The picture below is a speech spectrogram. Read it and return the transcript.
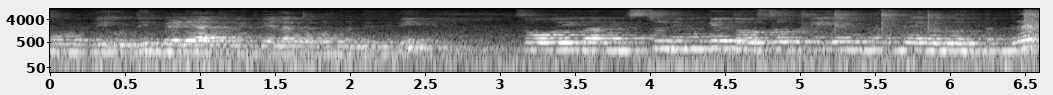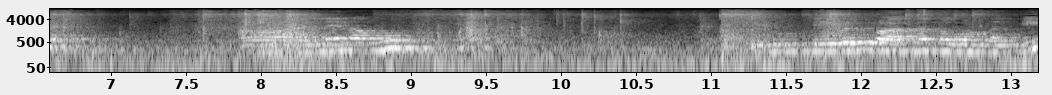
ತಗೊಂಡ್ವಿ, ಉದ್ದಿನ ಬೇಳೆ ಅದು ಇದು ಎಲ್ಲ ತಗೊಂಡ್ ಬಂದಿದ್ದೀವಿ. ಸೊ ಈಗ ನೆಕ್ಸ್ಟ್ ನಿಮ್ಗೆ ತೋರ್ಸೋಕೆ ಏನಂತ ಇರೋದು ಅಂತಂದ್ರೆ ಆ, ನಾವು ಟೇಬಲ್ ಕ್ಲಾತ್ನ ತಗೊಂಡ್ ಬಂದ್ವಿ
